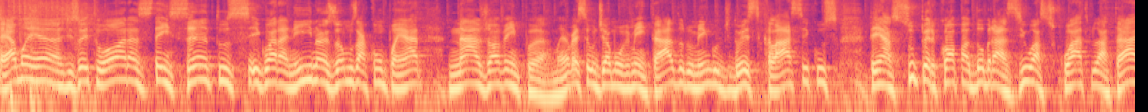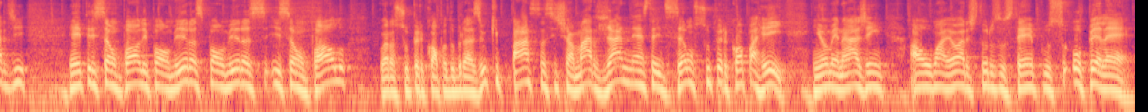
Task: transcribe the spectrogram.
É amanhã, às 18 horas, tem Santos e Guarani e nós vamos acompanhar na Jovem Pan. Amanhã vai ser um dia movimentado, domingo de dois clássicos. Tem a Supercopa do Brasil às quatro da tarde, entre São Paulo e Palmeiras, Palmeiras e São Paulo. Agora a Supercopa do Brasil, que passa a se chamar já nesta edição Supercopa Rei, em homenagem ao maior de todos os tempos, o Pelé.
